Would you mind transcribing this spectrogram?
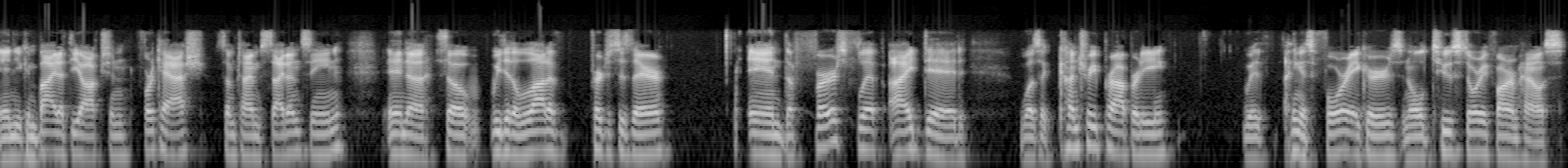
and you can buy it at the auction for cash, sometimes sight unseen. And uh, so we did a lot of purchases there. And the first flip I did was a country property with I think it's four acres, an old two story farmhouse,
